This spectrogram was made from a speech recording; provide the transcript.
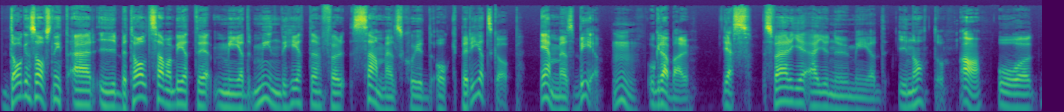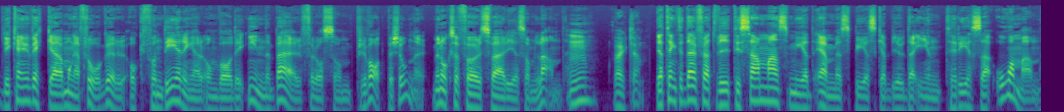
Dagens avsnitt är i betalt samarbete med Myndigheten för samhällsskydd och beredskap, MSB. Mm. Och grabbar, Yes. Sverige är ju nu med i NATO. Ja. Och det kan ju väcka många frågor och funderingar om vad det innebär för oss som privatpersoner, men också för Sverige som land. Mm, verkligen. Jag tänkte därför att vi tillsammans med MSB ska bjuda in Teresa Åman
